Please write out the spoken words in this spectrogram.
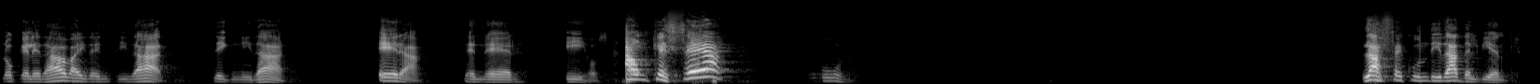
lo que le daba identidad, dignidad, era tener hijos, aunque sea uno. La fecundidad del vientre.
